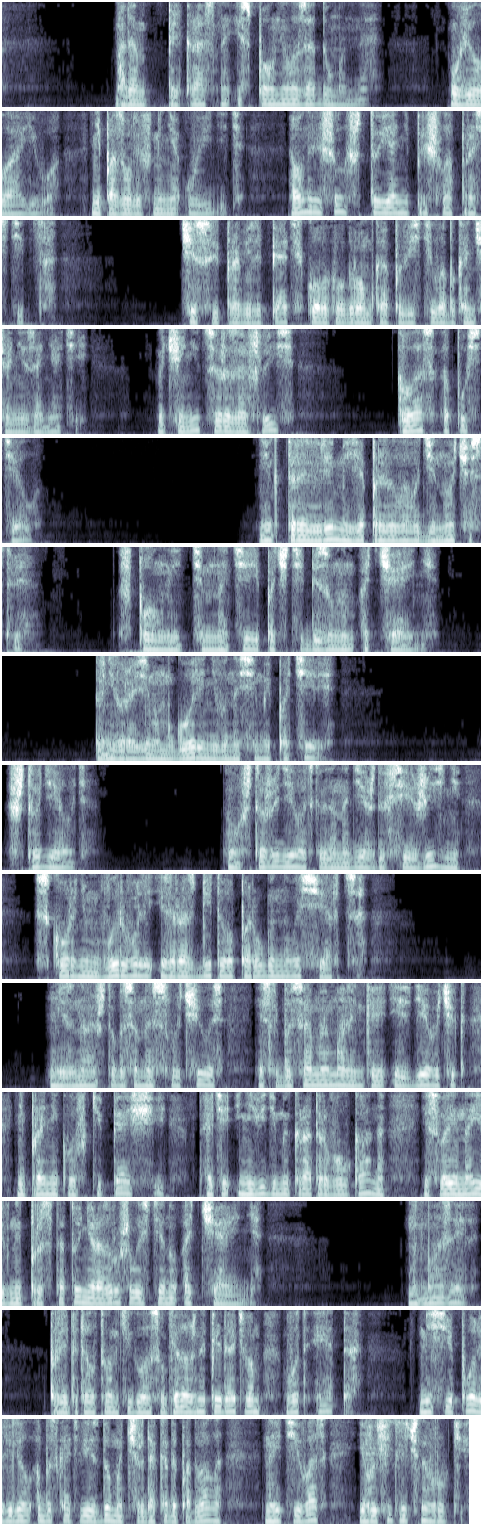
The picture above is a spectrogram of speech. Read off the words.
Мадам прекрасно исполнила задуманное, увела его — не позволив меня увидеть, а он решил, что я не пришла проститься. Часы пробили пять, колокол громко оповестил об окончании занятий. Ученицы разошлись, класс опустел. Некоторое время я провела в одиночестве, в полной темноте и почти безумном отчаянии, в невыразимом горе невыносимой потери. Что делать? Ну, что же делать, когда надежду всей жизни с корнем вырвали из разбитого поруганного сердца? Не знаю, что бы со мной случилось, если бы самая маленькая из девочек не проникла в кипящий, хотя и невидимый кратер вулкана и своей наивной простотой не разрушила стену отчаяния. «Мадемуазель», — пролепетал тонкий голосок, — «я должна передать вам вот это». Месье Поль велел обыскать весь дом от чердака до подвала, найти вас и вручить лично в руки.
